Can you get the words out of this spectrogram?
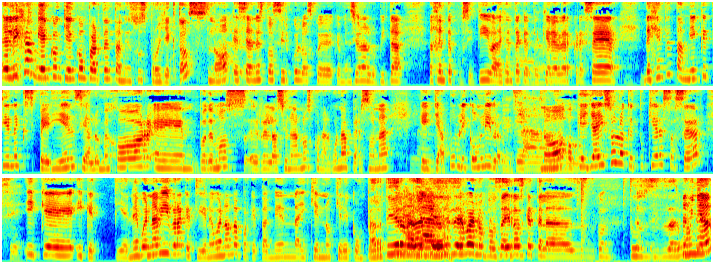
elijan bien con quién comparten también sus proyectos, ¿no? Que sean estos círculos que, menciona Lupita, de gente positiva, de gente que te quiere ver crecer, de gente también que tiene experiencia. A lo mejor eh, podemos eh, relacionarnos con alguna persona que ya publicó un libro, ¿no? O que ya hizo lo que tú quieres hacer y que y que tiene buena vibra, que tiene buena onda, porque también hay quien no quiere compartir, ¿verdad? Que dice, bueno, pues ahí las con tus uñas,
